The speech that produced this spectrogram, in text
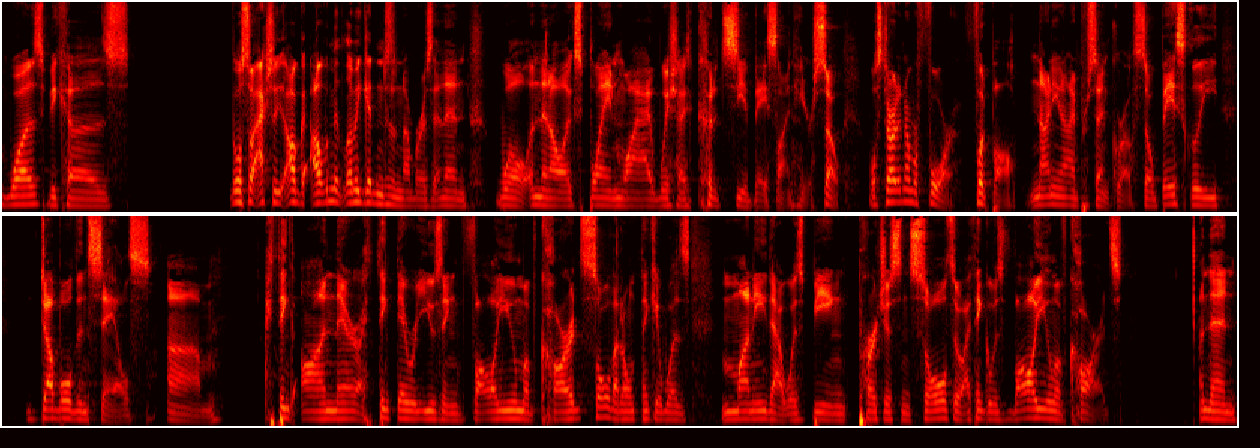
was because. Well, so actually, I'll, I'll let, me, let me get into the numbers and then we'll and then I'll explain why I wish I could see a baseline here. So we'll start at number four, football, ninety nine percent growth. So basically, doubled in sales. Um, I think on there, I think they were using volume of cards sold. I don't think it was money that was being purchased and sold. So I think it was volume of cards. And then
